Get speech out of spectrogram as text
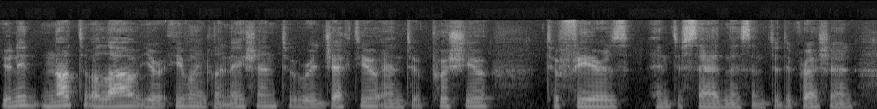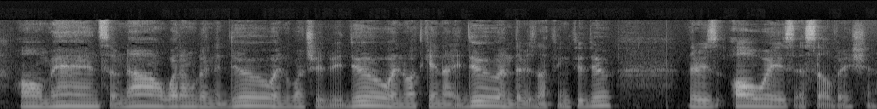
you need not to allow your evil inclination to reject you and to push you to fears and to sadness and to depression. Oh man, so now what I'm to do and what should we do and what can I do and there's nothing to do there is always a salvation.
